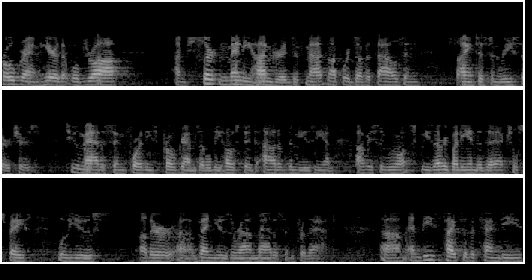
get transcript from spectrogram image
program here that will draw, I'm certain, many hundreds, if not upwards of a thousand scientists and researchers to Madison for these programs that will be hosted out of the museum. Obviously, we won't squeeze everybody into the actual space. We'll use other uh, venues around Madison for that. Um, and these types of attendees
